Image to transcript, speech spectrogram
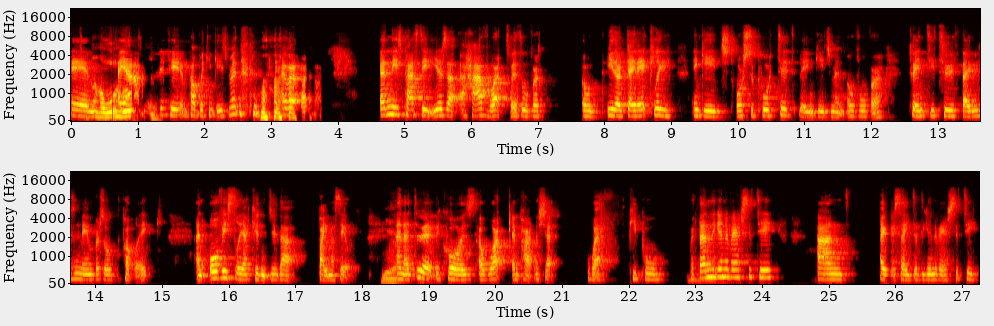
Um, I am in public engagement. However, in these past eight years, I have worked with over, or either directly engaged or supported the engagement of over 22,000 members of the public. And obviously, I couldn't do that by myself. Yeah. And I do it because I work in partnership with people within the university and outside of the university.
